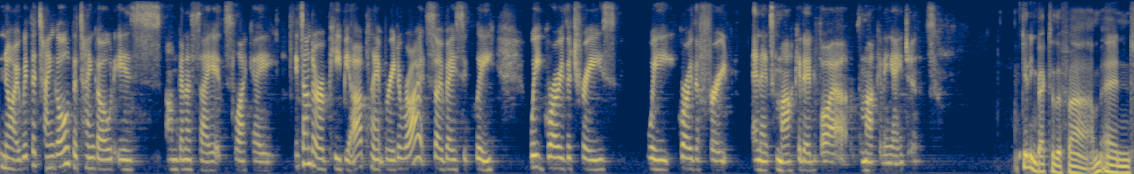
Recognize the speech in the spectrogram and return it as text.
no, with the Tangold, the Tangold is, I'm going to say it's like a, it's under a PBR, plant breeder right. So basically, we grow the trees, we grow the fruit, and it's marketed via the marketing agents. Getting back to the farm and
